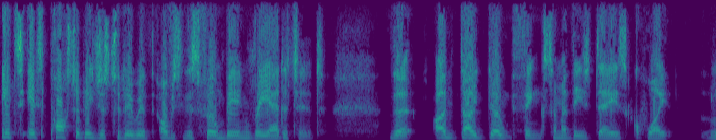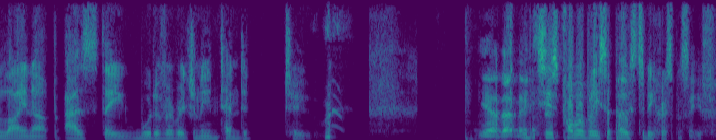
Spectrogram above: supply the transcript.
It's it's possibly just to do with obviously this film being re-edited. That I, I don't think some of these days quite line up as they would have originally intended to. Yeah, that makes this is probably supposed to be Christmas Eve,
